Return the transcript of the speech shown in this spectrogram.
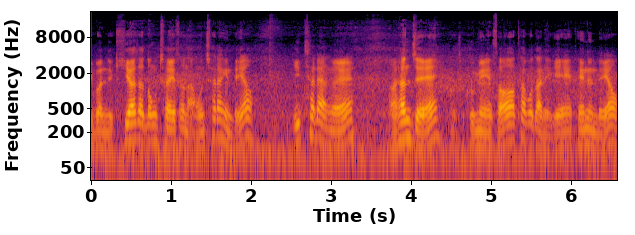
이번 기아 자동차에서 나온 차량인데요. 이 차량을 어, 현재 구매해서 타고 다니게 되는데요.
